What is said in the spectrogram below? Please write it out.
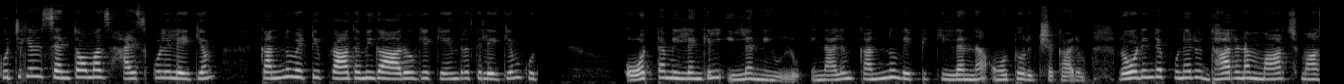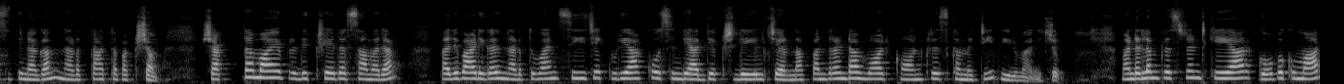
കുറ്റിക്കൽ സെന്റ് തോമസ് ഹൈസ്കൂളിലേക്കും കന്നുവെട്ടി പ്രാഥമിക ആരോഗ്യ കേന്ദ്രത്തിലേക്കും ഓട്ടമില്ലെങ്കിൽ ഇല്ലെന്നേ ഉള്ളൂ എന്നാലും കന്നു വെട്ടിക്കില്ലെന്ന് ഓട്ടോറിക്ഷക്കാരും റോഡിന്റെ പുനരുദ്ധാരണം മാർച്ച് മാസത്തിനകം നടത്താത്ത പക്ഷം ശക്തമായ പ്രതിഷേധ സമരം പരിപാടികൾ നടത്തുവാൻ സി ജെ കുര്യാക്കോസിന്റെ അധ്യക്ഷതയിൽ ചേർന്ന പന്ത്രണ്ടാം വാർഡ് കോൺഗ്രസ് കമ്മിറ്റി തീരുമാനിച്ചു. മണ്ഡലം president K R Gopakumar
